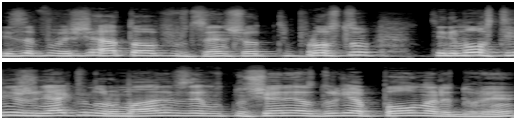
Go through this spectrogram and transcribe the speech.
и се повишава този процент, защото ти просто ти не можеш да стигнеш до някакви нормални взаимоотношения с другия пол, нали, дори.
